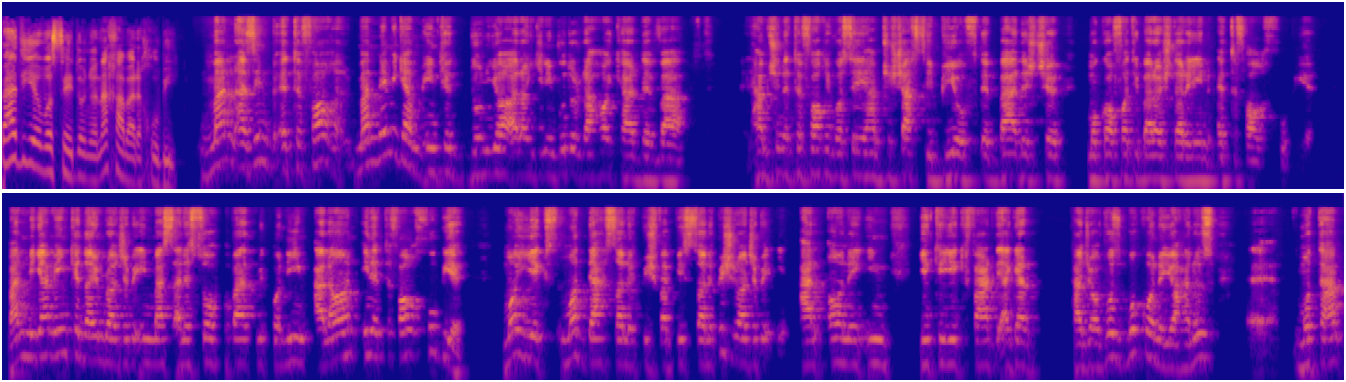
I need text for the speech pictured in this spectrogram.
بدیه واسه دنیا نه خبر خوبی. من از این اتفاق من نمیگم اینکه دنیا الان گیرین بود رو رها کرده و همچین اتفاقی واسه همچین شخصی بیفته بعدش چه مکافاتی براش داره این اتفاق خوبیه. من میگم این که داریم راجع به این مسئله صحبت می‌کنیم الان این اتفاق خوبیه. ما یک ما ده سال پیش و 20 سال پیش راجع به الان این یک یک فردی اگر تجاوز بکنه یا هنوز متهم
